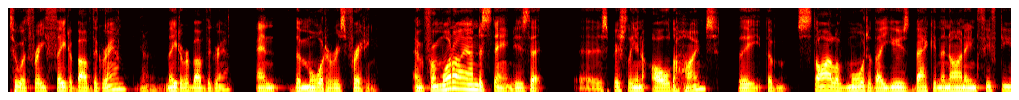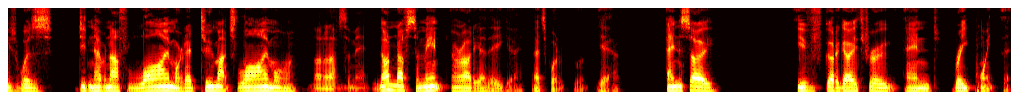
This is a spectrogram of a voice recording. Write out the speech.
two or three feet above the ground, you know, meter above the ground, and the mortar is fretting. And from what I understand is that, uh, especially in older homes, the the style of mortar they used back in the 1950s was didn't have enough lime, or it had too much lime, or Not enough cement. not enough cement. All right, yeah, there you go. That's what, yeah. And so you've got to go through and repoint that.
